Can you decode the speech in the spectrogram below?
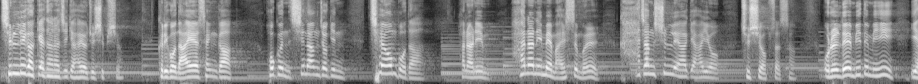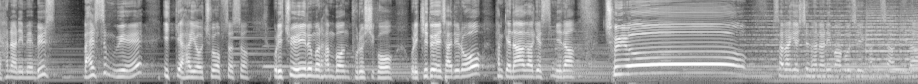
진리가 깨달아지게 하여 주십시오. 그리고 나의 생각 혹은 신앙적인 체험보다 하나님 하나님의 말씀을 가장 신뢰하게 하여 주시옵소서. 오늘 내 믿음이 이 하나님의 말씀 위에 있게 하여 주옵소서. 우리 주의 이름을 한번 부르시고 우리 기도의 자리로 함께 나아가겠습니다. 주여 살아계신 하나님 아버지 감사합니다.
